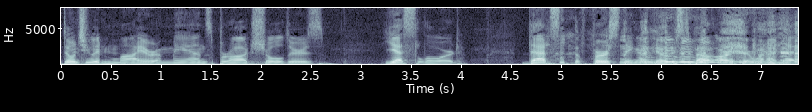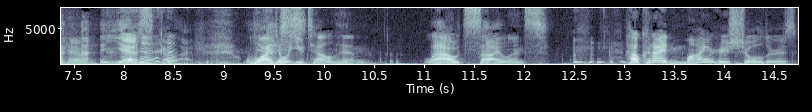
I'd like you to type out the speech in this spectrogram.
Don't you admire a man's broad shoulders? Yes, Lord. That's the first thing I noticed about Arthur when I met him. yes, God. Why Yes. don't you tell him? Loud silence. How could I admire his shoulders?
